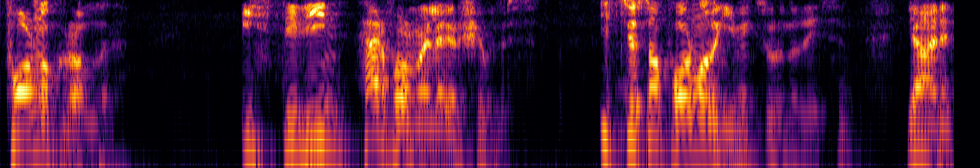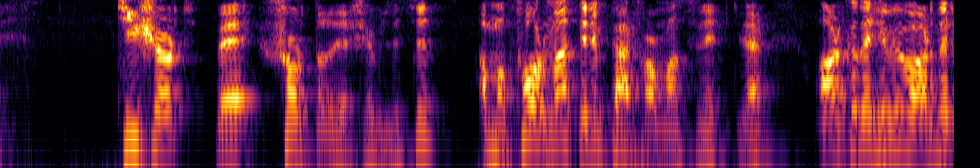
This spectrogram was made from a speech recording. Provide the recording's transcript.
forma kuralları. İstediğin her formayla yarışabilirsin. İstiyorsan forma da giymek zorunda değilsin. Yani t-shirt ve shortla da yarışabilirsin. Ama forma senin performansını etkiler. Arkada cebi vardır.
